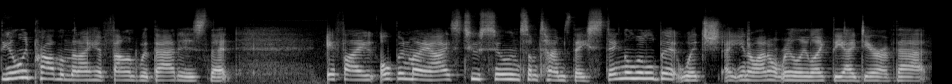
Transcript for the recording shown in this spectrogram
The only problem that I have found with that is that if I open my eyes too soon, sometimes they sting a little bit, which, you know, I don't really like the idea of that.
